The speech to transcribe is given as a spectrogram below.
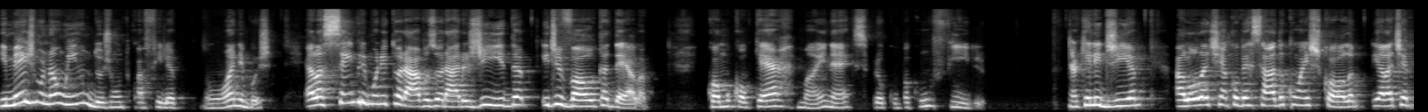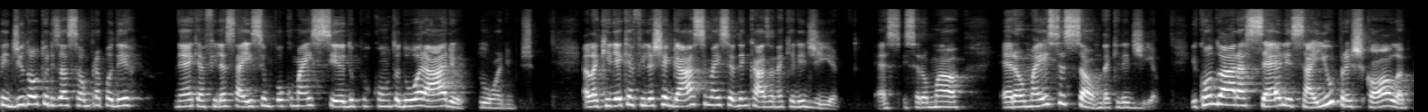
E mesmo não indo junto com a filha no ônibus, ela sempre monitorava os horários de ida e de volta dela, como qualquer mãe, né, que se preocupa com o filho. Naquele dia, a Lola tinha conversado com a escola e ela tinha pedido autorização para poder, né, que a filha saísse um pouco mais cedo por conta do horário do ônibus. Ela queria que a filha chegasse mais cedo em casa naquele dia. Isso era uma, era uma exceção daquele dia. E quando a Araceli saiu para a escola,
